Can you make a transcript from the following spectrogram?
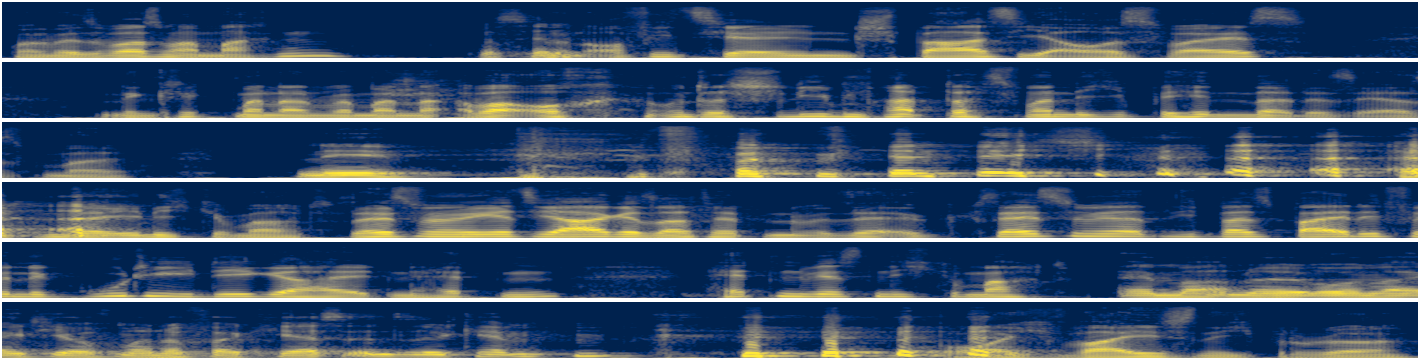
Wollen wir sowas mal machen? Was So einen denn? offiziellen Spaßi-Ausweis. Und den kriegt man dann, wenn man aber auch unterschrieben hat, dass man nicht behindert ist erstmal. Nee, wollen wir nicht. Hätten wir eh nicht gemacht. Selbst wenn wir jetzt Ja gesagt hätten, selbst wenn wir das beide für eine gute Idee gehalten hätten, hätten wir es nicht gemacht. Ey Manuel, wollen wir eigentlich auf meiner Verkehrsinsel campen? Boah, ich weiß nicht, Bruder.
